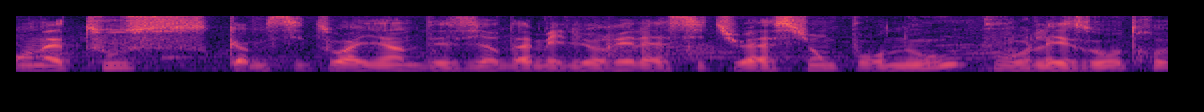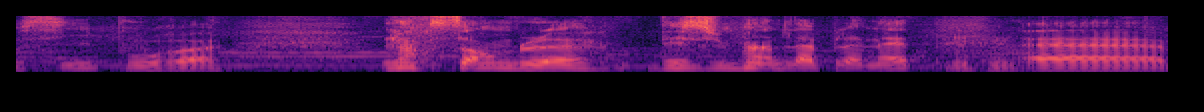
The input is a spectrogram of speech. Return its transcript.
on a tous, comme citoyens, le désir d'améliorer la situation pour nous, pour les autres aussi, pour l'ensemble des humains de la planète. Mhm.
